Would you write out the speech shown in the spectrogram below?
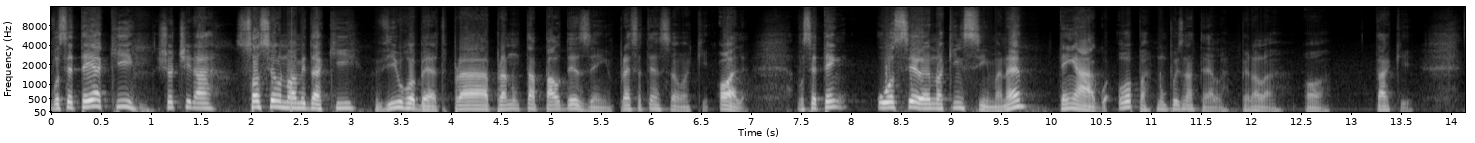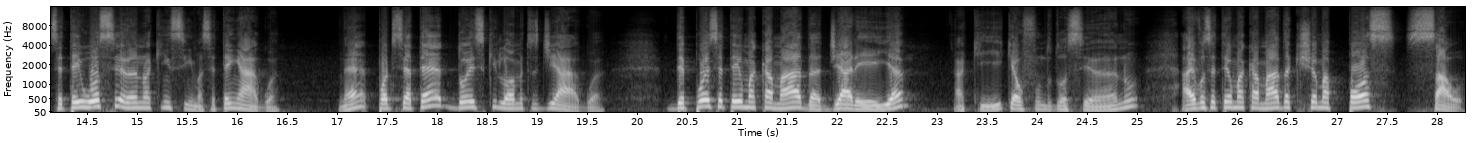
Você tem aqui, deixa eu tirar só seu nome daqui, viu, Roberto? Para não tapar o desenho. Presta atenção aqui. Olha, você tem o oceano aqui em cima, né? Tem água. Opa, não pus na tela. Pera lá. Ó, tá aqui. Você tem o oceano aqui em cima, você tem água, né? Pode ser até 2 quilômetros de água. Depois você tem uma camada de areia aqui, que é o fundo do oceano. Aí você tem uma camada que chama pós-sal.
